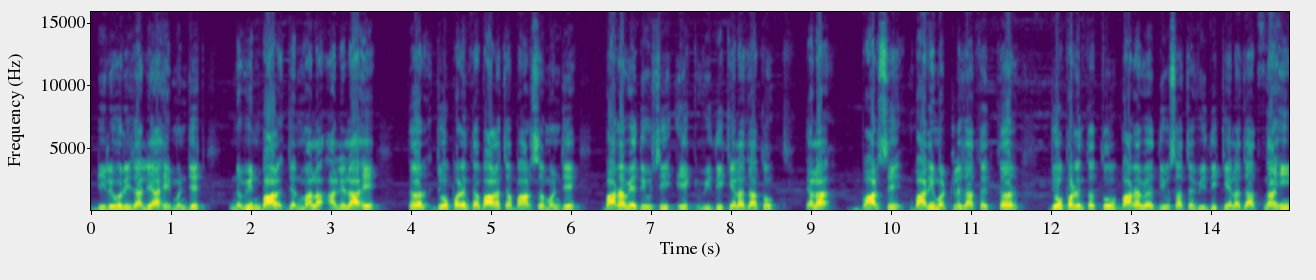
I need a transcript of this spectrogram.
डिलिव्हरी झाली आहे म्हणजेच नवीन बाळ जन्माला आलेलं आहे तर जोपर्यंत बाळाचा बारसं म्हणजे बाराव्या दिवशी एक विधी केला जातो त्याला बारसे बारी म्हटलं जातं. तर जोपर्यंत तो बाराव्या दिवसाचा विधी केला जात नाही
